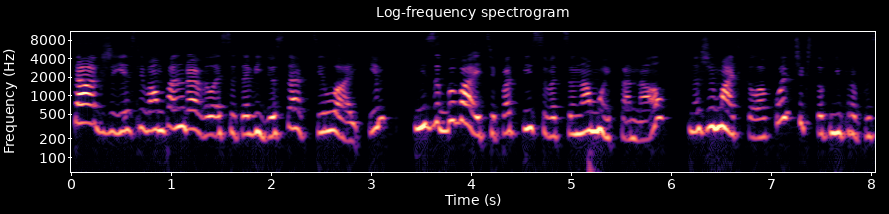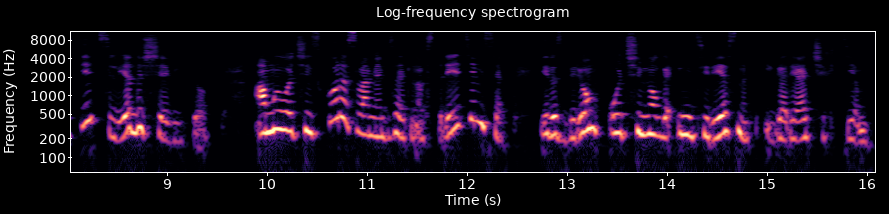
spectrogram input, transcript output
Также, если вам понравилось это видео, ставьте лайки. Не забывайте подписываться на мой канал, нажимать колокольчик, чтобы не пропустить следующее видео. А мы очень скоро с вами обязательно встретимся и разберем очень много интересных и горячих тем.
